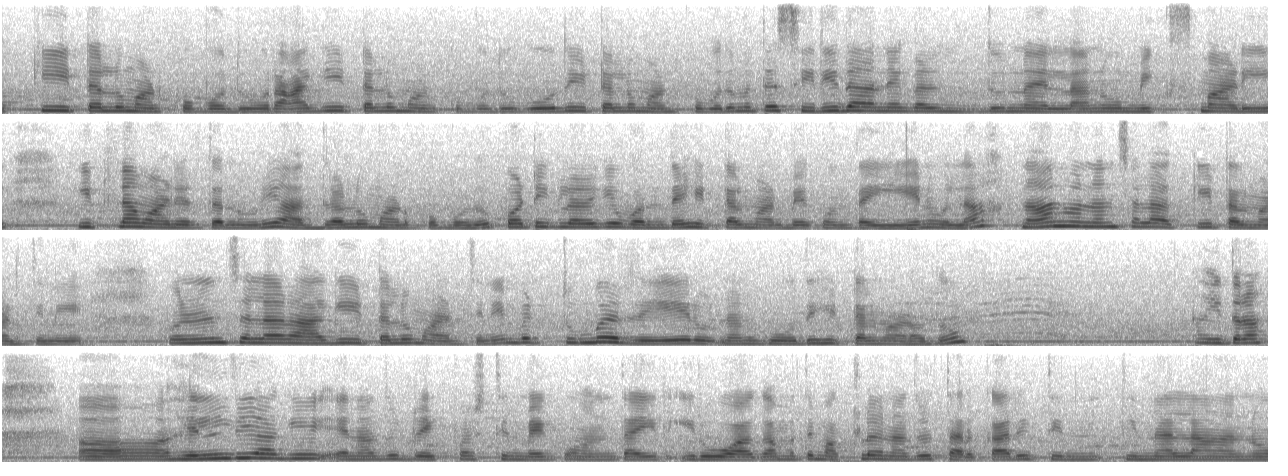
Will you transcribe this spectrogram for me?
ಅಕ್ಕಿ ಹಿಟ್ಟಲ್ಲೂ ಮಾಡ್ಕೋಬೋದು, ರಾಗಿ ಹಿಟ್ಟಲ್ಲೂ ಮಾಡ್ಕೋಬೋದು, ಗೋಧಿ ಹಿಟ್ಟಲ್ಲೂ ಮಾಡ್ಕೊ ಮಾಡ್ಕೋಬೋದು. ಮತ್ತು ಸಿರಿಧಾನ್ಯಗಳನ್ನ ಎಲ್ಲನೂ ಮಿಕ್ಸ್ ಮಾಡಿ ಹಿಟ್ಟನ್ನ ಮಾಡಿರ್ತಾರೆ ನೋಡಿ, ಅದರಲ್ಲೂ ಮಾಡ್ಕೋಬೋದು. ಪರ್ಟಿಕ್ಯುಲರ್ಗೆ ಒಂದೇ ಹಿಟ್ಟಲ್ಲಿ ಮಾಡಬೇಕು ಅಂತ ಏನೂ ಇಲ್ಲ. ನಾನು ಒಂದೊಂದು ಸಲ ಅಕ್ಕಿ ಹಿಟ್ಟಲ್ಲಿ ಮಾಡ್ತೀನಿ. ಒಂದೊಂದು ಸಲ ರಾಗಿ ಹಿಟ್ಟಲ್ಲೂ ಮಾಡ್ತೀನಿ. ಬಟ್ ತುಂಬ ರೇರು ನಾನು ಗೋಧಿ ಹಿಟ್ಟಲ್ಲಿ ಮಾಡೋದು. ಈ ಥರ ಹೆಲ್ದಿಯಾಗಿ ಏನಾದರೂ ಬ್ರೇಕ್ಫಾಸ್ಟ್ ತಿನ್ನಬೇಕು ಅಂತ ಇರುವಾಗ ಮತ್ತು ಮಕ್ಕಳು ಏನಾದರೂ ತರಕಾರಿ ತಿನ್, ತಿನ್ನಲ್ಲ ಅನ್ನೋ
